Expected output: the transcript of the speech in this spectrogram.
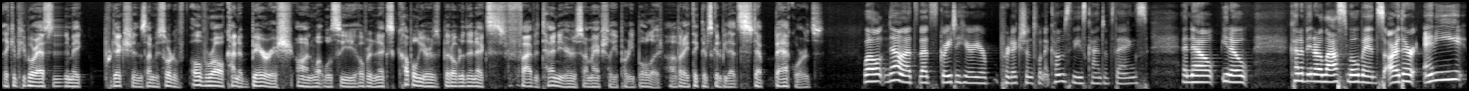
like if people are asking to make predictions, I'm sort of overall kind of bearish on what we'll see over the next couple years, but over the next five to 10 years, I'm actually pretty bullish. Uh, but I think there's going to be that step backwards. Well, no, that's that's great to hear your predictions when it comes to these kinds of things. And now, you know, kind of in our last moments, are there any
